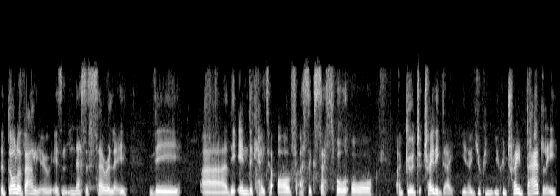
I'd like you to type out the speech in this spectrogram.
the, dollar value isn't necessarily the uh, the indicator of a successful or a good trading day. You know, you can you can trade badly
